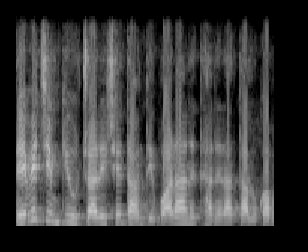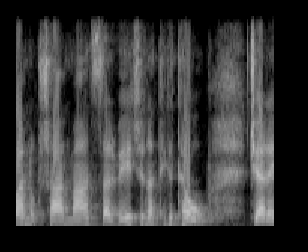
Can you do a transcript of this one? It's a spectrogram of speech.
તેવી ચીમકી ઉચ્ચારી છે દાંતીવાડા અને ધાનેરા તાલુકામાં નુકસાનમાં સર્વે જ નથી થવું જ્યારે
